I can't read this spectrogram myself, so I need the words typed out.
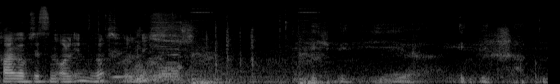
Frage, ob es jetzt ein All-In wird oder nicht. Ich bin hier in den Schatten.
